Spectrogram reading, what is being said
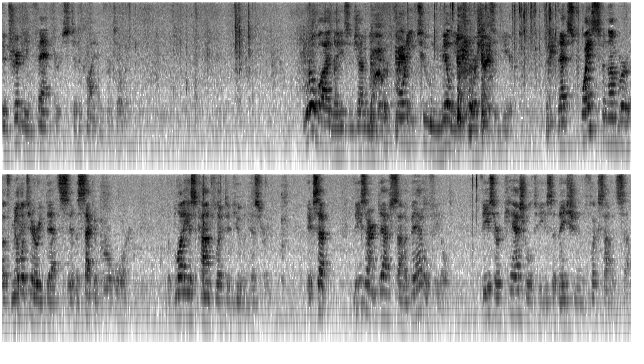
contributing factors to declining fertility. Worldwide, ladies and gentlemen, there are 42 million abortions a year. That's twice the number of military deaths in the Second World War, the bloodiest conflict in human history. Except these aren't deaths on a battlefield, these are casualties a nation inflicts on itself.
